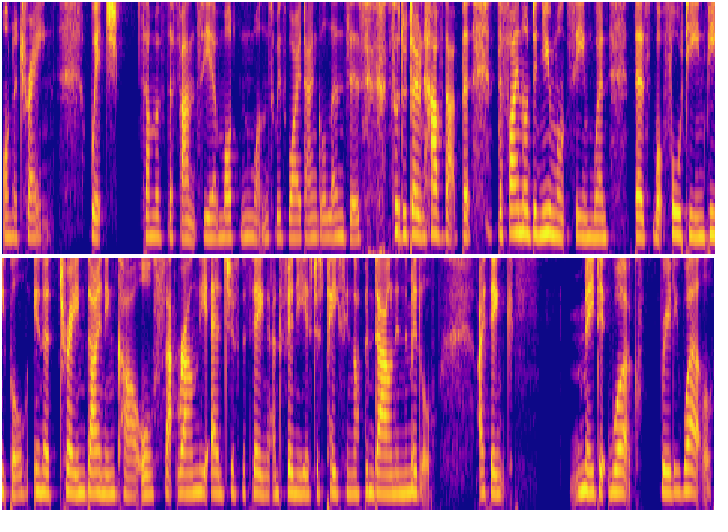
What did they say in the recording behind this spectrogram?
on a train, which some of the fancier modern ones with wide angle lenses sort of don't have that. But the final denouement scene when there's what 14 people in a train dining car all sat round the edge of the thing and Finney is just pacing up and down in the middle, I think made it work really well.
